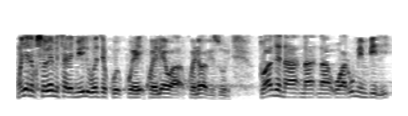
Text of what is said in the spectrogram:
Moja ni kusomea misali miwili uweze kuelewa, kuelewa vizuri. Tuanze na, na, na warumi mbili.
